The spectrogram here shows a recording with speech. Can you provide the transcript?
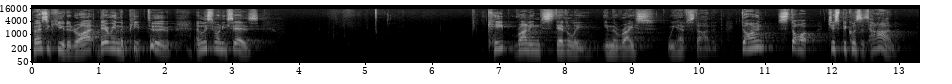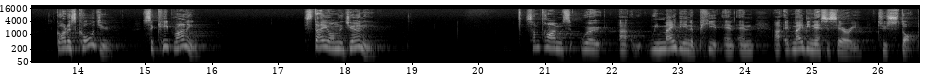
persecuted, right? They're in the pit too. And listen what he says Keep running steadily in the race we have started. Don't stop just because it's hard. God has called you, so keep running. Stay on the journey. Sometimes we're, uh, we may be in a pit and, and uh, it may be necessary to stop,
